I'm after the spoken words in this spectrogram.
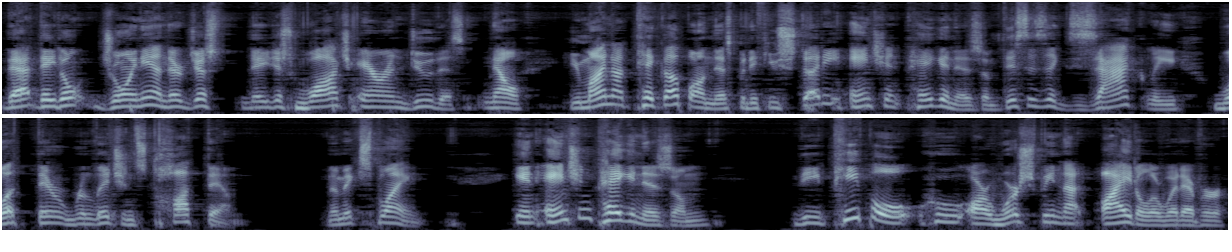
That they don't join in. They're just, they just watch Aaron do this. Now, you might not pick up on this, but if you study ancient paganism, this is exactly what their religions taught them. Let me explain. In ancient paganism, the people who are worshiping that idol or whatever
